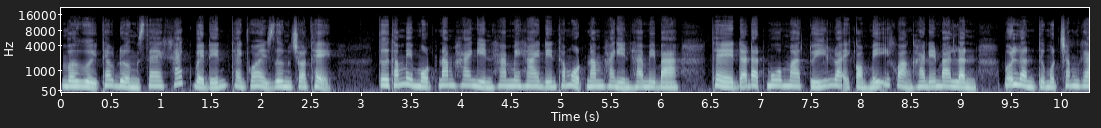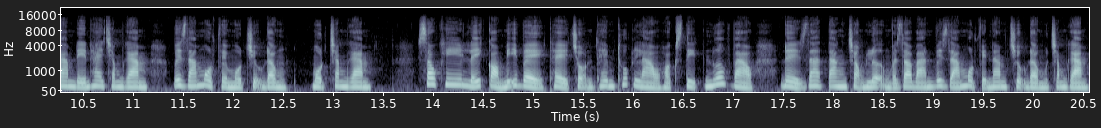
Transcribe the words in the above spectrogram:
và gửi theo đường xe khách về đến thành phố Hải Dương cho Thể. Từ tháng 11 năm 2022 đến tháng 1 năm 2023, Thể đã đặt mua ma túy loại cỏ Mỹ khoảng 2 đến 3 lần, mỗi lần từ 100g đến 200g với giá 1,1 triệu đồng 100g. Sau khi lấy cỏ Mỹ về, thể trộn thêm thuốc lào hoặc xịt nước vào để gia tăng trọng lượng và giao bán với giá 1,5 triệu đồng 100 gram.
